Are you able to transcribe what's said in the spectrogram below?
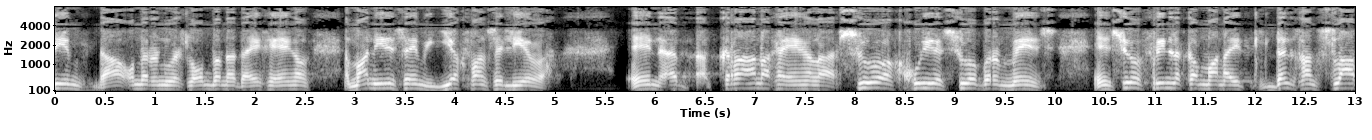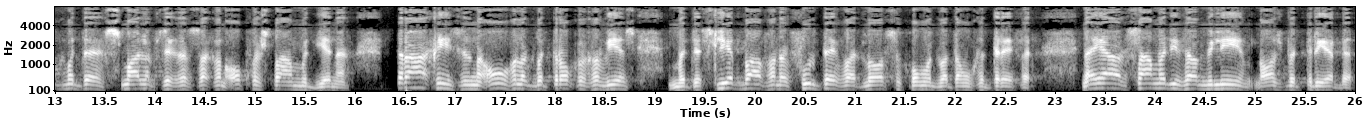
team daar onder in Oos-London het hy gehengel. 'n Man hier sê hy jeug van sy lewe en 'n krangige hengelaar, so 'n goeie sober mens en so 'n vriendelike man. Hy dink gaan slaap met 'n smile op sy gesig en opgestaan met jene. Tragies en 'n ongeluk betrokke gewees met 'n sleepbaar van 'n voertuig wat los gekom het wat hom getref het. Nou ja, saam met die familie, ons betreur dit.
